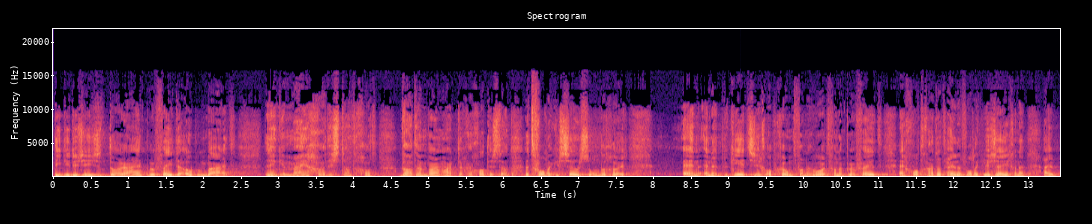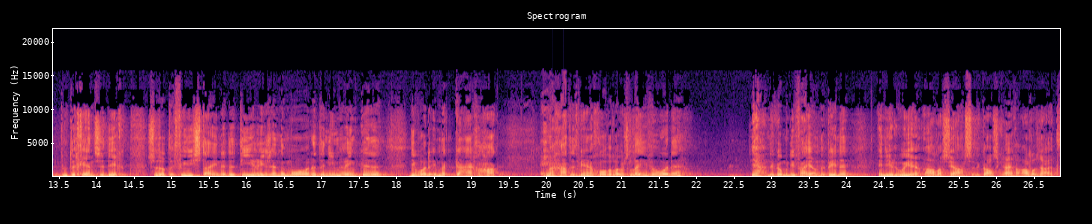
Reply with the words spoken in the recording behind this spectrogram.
Die hij dus in zijn Torah en profeten openbaart. Dan denk je, mijn God, is dat God? Wat een barmhartige God is dat. Het volk is zo zondig geweest. En, en het bekeert zich op grond van een woord van een profeet. En God gaat het hele volk weer zegenen. Hij doet de grenzen dicht, zodat de Filistijnen, de Tyriërs en de Mooren er niet meer in kunnen. Die worden in elkaar gehakt. Maar gaat het weer een goddeloos leven worden? Ja, dan komen die vijanden binnen en die roeien alles, ja, als ze de kans krijgen, alles uit.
